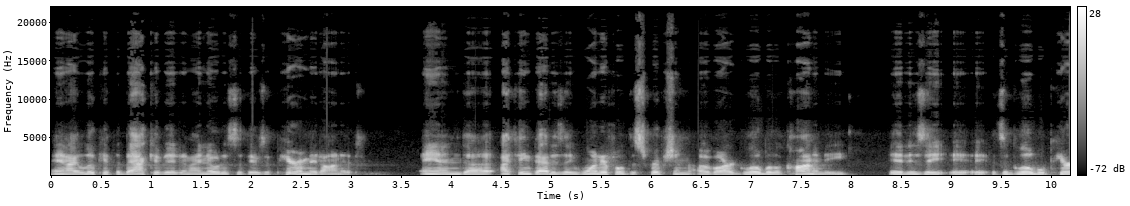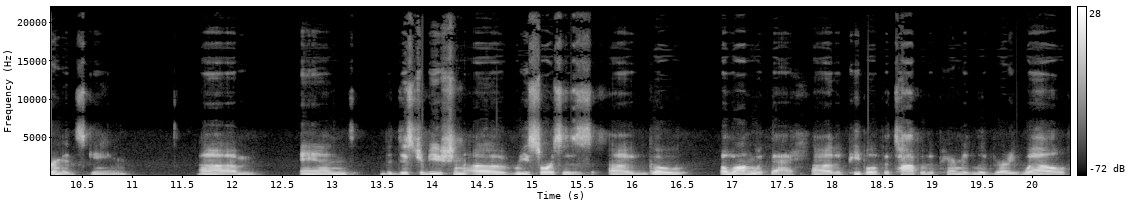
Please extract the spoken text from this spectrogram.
and I look at the back of it, and I notice that there's a pyramid on it. And uh, I think that is a wonderful description of our global economy it is a, it's a global pyramid scheme, um, and the distribution of resources uh, go along with that. Uh, the people at the top of the pyramid live very well,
